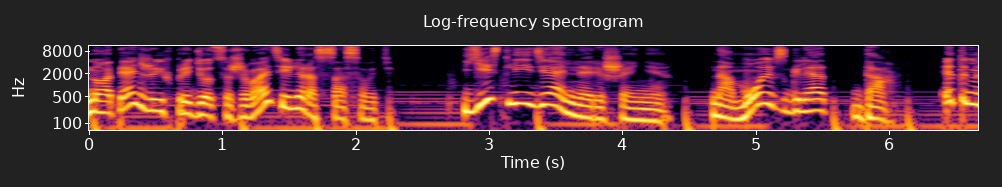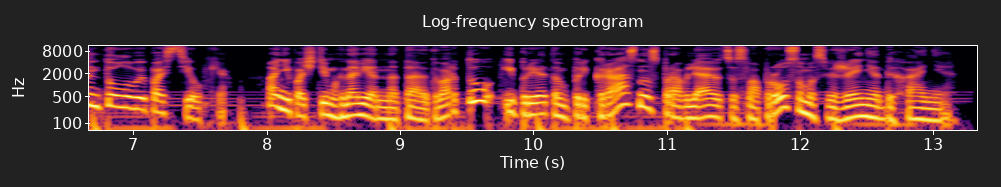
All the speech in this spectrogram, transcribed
Но опять же их придется жевать или рассасывать. Есть ли идеальное решение? На мой взгляд, да. Это ментоловые постилки. Они почти мгновенно тают во рту и при этом прекрасно справляются с вопросом освежения дыхания –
